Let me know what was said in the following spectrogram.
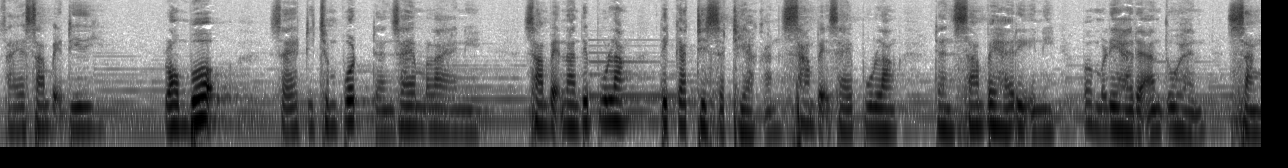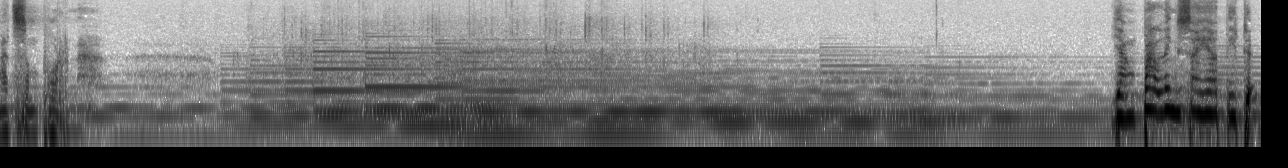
Saya sampai di Lombok, saya dijemput dan saya melayani. Sampai nanti pulang, tiket disediakan. Sampai saya pulang dan sampai hari ini pemeliharaan Tuhan sangat sempurna. yang paling saya tidak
